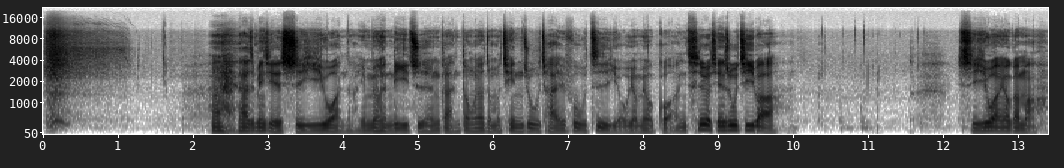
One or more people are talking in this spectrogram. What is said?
哎，他这边写十一万啊，有没有很励志、很感动？要怎么庆祝财富自由？有没有挂？你吃个咸酥鸡吧。十一万要干嘛？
